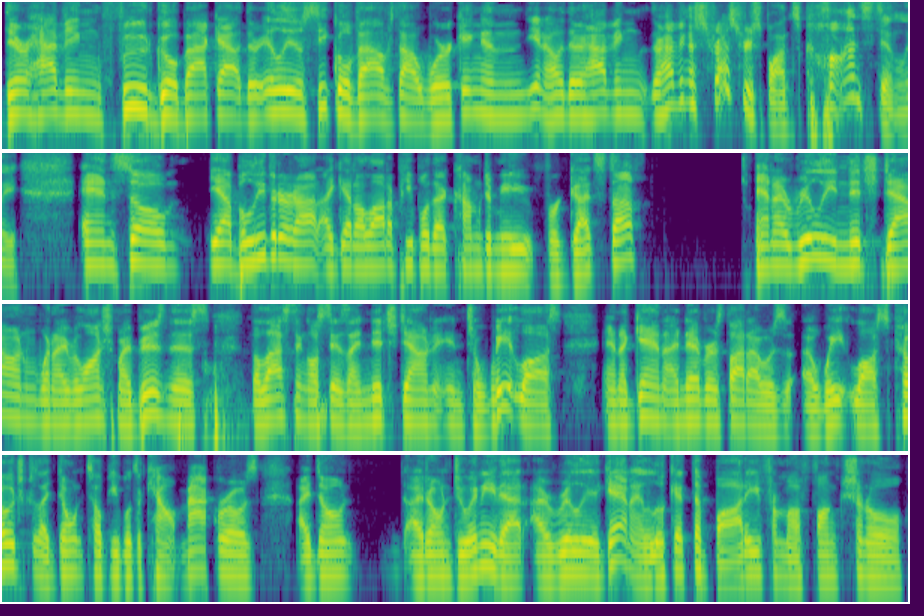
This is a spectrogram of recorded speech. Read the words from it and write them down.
they're having food go back out their ileocecal valves not working and you know they're having they're having a stress response constantly and so yeah believe it or not i get a lot of people that come to me for gut stuff and I really niche down when I launched my business. The last thing I'll say is I niche down into weight loss. And again, I never thought I was a weight loss coach because I don't tell people to count macros. I don't I don't do any of that. I really, again, I look at the body from a functional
